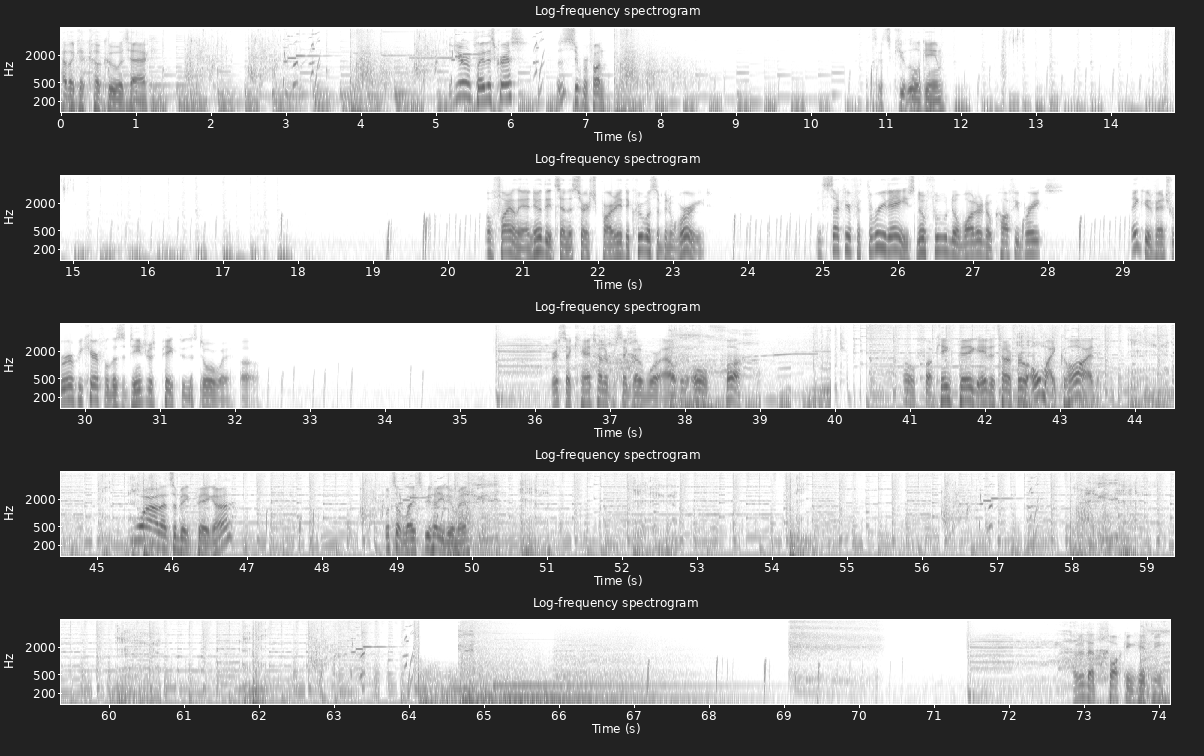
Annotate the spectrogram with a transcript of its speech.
had like a cuckoo attack. Did you ever play this, Chris? This is super fun. It's, it's a cute little game. Oh, finally, I knew they'd send the search party. The crew must have been worried. Been stuck here for three days. No food, no water, no coffee breaks. Thank you, adventurer. Be careful. There's a dangerous pig through this doorway. Uh oh Chris, I can't 100% go to War Alden. Oh, fuck. Oh, fuck. King Pig ate a ton of fruit. Oh my god! Wow, that's a big pig, huh? What's up, Lightspeed? How you doing, man? That fucking hit me?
